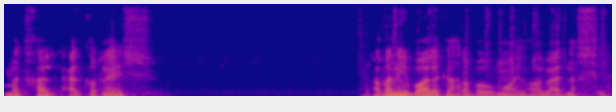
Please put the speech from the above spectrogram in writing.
مدخل على الكورنيش. أظن يباله كهرباء وماي وها بعد نفس الشيء.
